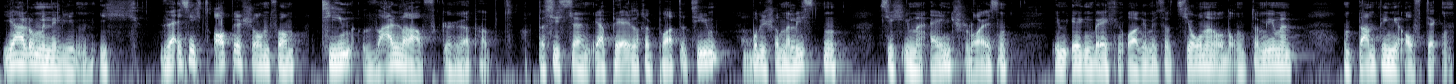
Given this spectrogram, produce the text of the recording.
Ja, hallo meine Lieben. Ich weiß nicht, ob ihr schon vom Team Wallraff gehört habt. Das ist ein RPL-Reporter-Team, wo die Journalisten sich immer einschleusen in irgendwelchen Organisationen oder Unternehmen und dann Dinge aufdecken.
